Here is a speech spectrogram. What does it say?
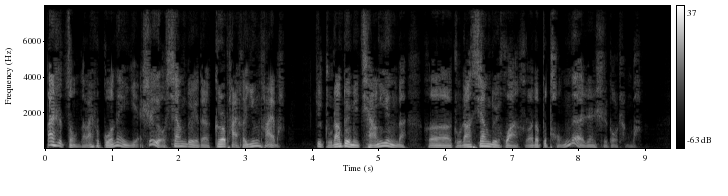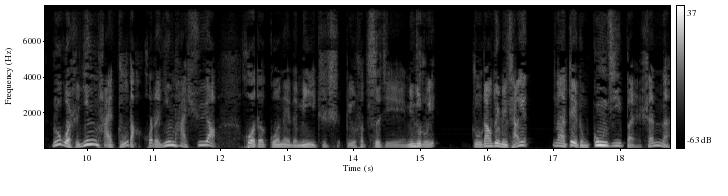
但是总的来说，国内也是有相对的鸽派和鹰派吧，就主张对美强硬的和主张相对缓和的不同的人士构成吧。如果是鹰派主导，或者鹰派需要获得国内的民意支持，比如说刺激民族主义，主张对美强硬，那这种攻击本身呢，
